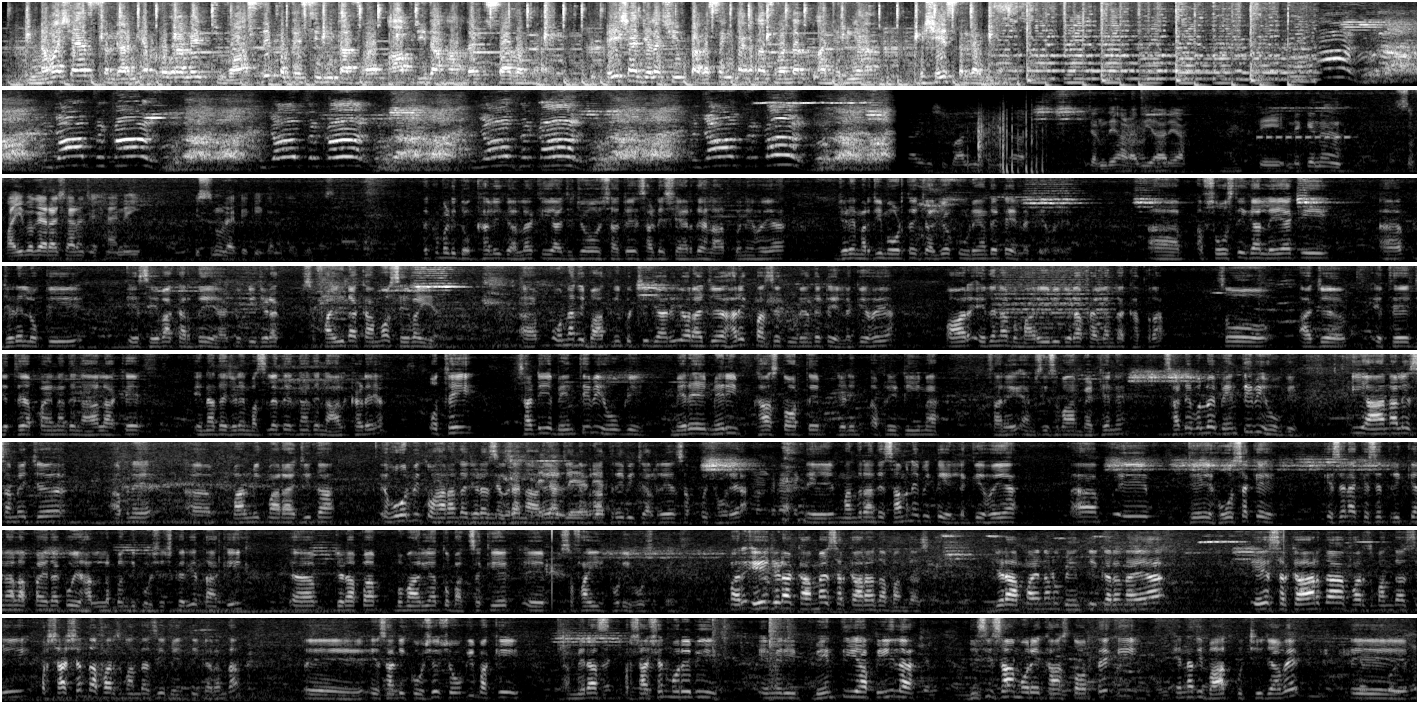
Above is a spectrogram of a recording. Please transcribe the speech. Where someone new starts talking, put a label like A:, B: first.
A: ਨਵਾਂ ਸ਼ਹਿਰ ਸਰਗਰਮੀਆਂ ਪ੍ਰੋਗਰਾਮ ਵਿੱਚ ਵਾਸਦੇ ਪ੍ਰਦੇਸ਼ੀ ਦੀ ਤਰਫੋਂ ਆਪ ਜੀ ਦਾ ਹਾਰਦਿਕ ਸਵਾਗਤ ਹੈ। ਪੇਸ਼ ਹੈ ਜ਼ਿਲ੍ਹਾ ਸ਼ਹੀਦ ਭਗਤ ਸਿੰਘ ਨਗਰ ਨਾਲ ਸੰਬੰਧਿਤ ਅੱਜ ਦੀਆਂ ਵਿਸ਼ੇਸ਼ ਸਰਗਰਮੀਆਂ।
B: ਪੰਜਾਬ ਸਰਕਾਰ ਮੁਰਦਾਬਾਦ ਪੰਜਾਬ ਸਰਕਾਰ ਮੁਰਦਾਬਾਦ ਪੰਜਾਬ ਸਰਕਾਰ ਮੁਰਦਾਬਾਦ ਪੰਜਾਬ ਸਰਕਾਰ।
C: ਰਿਸ਼ੀ ਵਾਲਮੀਕੀ ਜੀ ਦਾ ਜਨਮ ਦਿਹਾੜਾ ਵੀ ਆ ਰਿਹਾ ਤੇ ਲੇਕਿਨ ਸਫ਼ਾਈ ਵਗੈਰਾ ਸ਼ਹਿਰਾਂ 'ਚ ਹੈ ਨਹੀਂ। ਇਸ ਨੂੰ ਲੈ ਕੇ ਕੀ ਕਹਿਣਾ ਚਾਹੁੰਦੇ ਹੋ ਤੁਸੀਂ?
D: ਦੇਖੋ, ਬੜੀ ਦੁੱਖ ਵਾਲੀ ਗੱਲ ਆ ਕਿ ਅੱਜ ਜੋ ਸਾਡੇ ਸਾਡੇ ਸ਼ਹਿਰ ਦੇ ਹਾਲਾਤ ਬਣੇ ਹੋਏ ਆ, ਜਿਹੜੇ ਮਰਜ਼ੀ ਮੋੜ ਤੇ ਚੱਲ ਜਾਓ, ਕੂੜਿਆਂ ਦੇ ਢੇਰ ਲੱਗੇ ਹੋਏ ਆ। ਅਫਸੋਸ ਦੀ ਗੱਲ ਇਹ ਆ ਕਿ ਜਿਹੜੇ ਲੋਕੀ ਇਹ ਸੇਵਾ ਕਰਦੇ ਆ, ਕਿਉਂਕਿ ਜਿਹੜਾ ਸਫ਼ਾਈ ਦਾ ਕੰਮ ਉਹ ਸੇਵਾ ਹੀ ਆ। ਉਹਨਾਂ ਦੀ ਬਾਤ ਨਹੀਂ ਪੁੱਛੀ ਜਾ ਰਹੀ, ਔਰ ਅੱਜ ਹਰ ਇੱਕ ਪਾਸੇ ਕੂੜਿਆਂ ਦੇ ਢੇਰ ਲੱਗੇ ਹੋਏ ਆ, ਔਰ ਇਹਦੇ ਨਾਲ ਬਿਮਾਰੀ ਵੀ ਜਿਹੜਾ ਫੈਲਣ ਦਾ ਖਤਰਾ। ਸੋ, ਅੱਜ ਇੱਥੇ, ਜਿੱਥੇ ਆਪਾਂ ਇਹਨਾਂ ਦੇ ਨਾਲ ਆ ਕੇ ਇਹਨਾਂ ਦੇ ਜਿਹੜੇ ਮਸਲੇ ਤੇ ਇਹਨਾਂ ਦੇ ਨਾਲ ਖੜੇ ਆ। ਉੱਥੇ ਹੀ ਸਾਡੀ ਇਹ ਬੇਨਤੀ ਵੀ ਹੋਊਗੀ ਮੇਰੇ ਮੇਰੀ ਖਾਸ ਤੌਰ ਤੇ ਜਿਹੜੀ ਆਪਣੀ ਟੀਮ ਆ ਸਾਰੇ ਐਮਸੀ ਸਬਾਨ ਬੈਠੇ ਨੇ ਸਾਡੇ ਵੱਲੋਂ ਇਹ ਬੇਨਤੀ ਵੀ ਹੋਊਗੀ ਕਿ ਆਉਣ ਵਾਲੇ ਸਮੇਂ 'ਚ ਆਪਣੇ ਅ, ਵਾਲਮੀਕ ਮਹਾਰਾਜ ਜੀ ਦਾ ਤੇ ਹੋਰ ਵੀ ਤਿਉਹਾਰਾਂ ਦਾ ਜਿਹੜਾ ਸੀਜ਼ਨ ਆ ਰਿਹਾ ਜੀ ਨਵਰਾਤਰੇ ਵੀ ਚੱਲ ਰਹੇ ਆ ਸਭ ਕੁਝ ਹੋ ਰਿਹਾ ਤੇ ਮੰਦਰਾਂ ਦੇ ਸਾਹਮਣੇ ਵੀ ਢੇਰ ਲੱਗੇ ਹੋਏ ਆ। ਇਹ ਜੇ ਹੋ ਸਕੇ ਕਿਸੇ ਨਾ ਕਿਸੇ ਤਰੀਕੇ ਨਾਲ ਆਪਾਂ ਇਹਦਾ ਕੋਈ ਹੱਲ ਲੱਭਣ ਦੀ ਕੋਸ਼ਿਸ਼ ਕਰੀਏ ਤਾਂ ਕਿ ਜਿਹੜਾ ਆਪਾਂ ਬਿਮਾਰੀਆਂ ਤੋਂ ਬਚ ਸਕੀਏ, ਇਹ ਸਫ਼ਾਈ ਥੋੜੀ ਹੋ ਸਕੇ। ਪਰ ਇਹ ਜਿਹੜਾ ਕੰਮ ਹੈ, ਸਰਕਾਰਾਂ ਦਾ ਬੰਦਾ ਸੀ। ਜਿਹੜਾ ਆਪਾਂ ਇਹਨਾਂ ਨੂੰ ਬੇਨਤੀ ਕਰਨ ਆਇਆ ਇਹ ਸਰਕਾਰ ਦਾ ਫਰਜ਼ ਬੰਦਾ ਸੀ, ਪ੍ਰਸ਼ਾਸਨ ਦਾ ਫਰਜ਼ ਬੰਦਾ ਸੀ ਬੇਨਤੀ ਕਰਨ ਦਾ। ਤੇ ਇਹ ਸਾਡੀ ਕੋਸ਼ਿਸ਼ ਹੋਊਗੀ, ਬਾਕੀ ਮੇਰਾ ਪ੍ਰਸ਼ਾਸਨ ਮੋਰੇ ਵੀ ਇਹ ਮੇਰੀ ਬੇਨਤੀ ਆ, ਅਪੀਲ ਆ, ਡੀਸੀ ਸਾਹਿਬ ਮੋਰੇ ਖਾਸ ਤੌਰ ਤੇ ਕਿ ਇਹਨਾਂ ਦੀ ਬਾਤ ਪੁੱਛੀ ਜਾਵੇ ਤੇ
